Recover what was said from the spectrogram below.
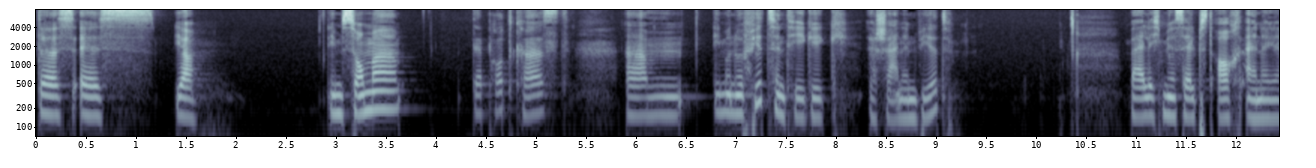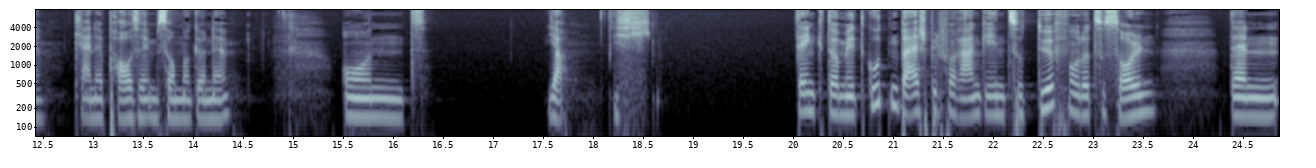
dass es ja im Sommer der Podcast ähm, immer nur 14-tägig erscheinen wird, weil ich mir selbst auch eine kleine Pause im Sommer gönne. Und ja, ich denke da mit gutem Beispiel vorangehen zu dürfen oder zu sollen, denn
